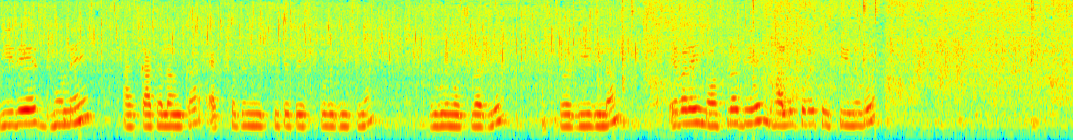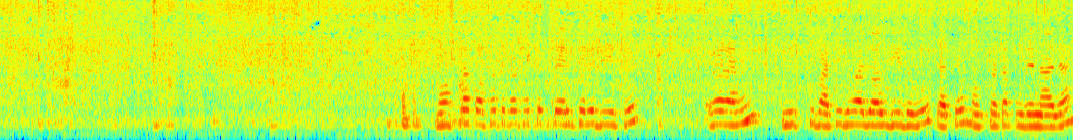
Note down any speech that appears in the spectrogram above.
জিরে, ধনে আর কাঁচা লঙ্কা একসাথে মিক্সিতে পেস্ট করে দিয়েছিলাম। গুঁড়ো মশলা দিয়ে, এবার দিয়ে দিলাম। এবার এই মশলা দিয়ে ভালো করে কষিয়ে নেব। মশলা কষাতে কষাতে তেল ছেড়ে দিয়েছে। এবার আমি মিক্সি বাটি ধোয়া জল দিয়ে দেবো যাতে মশলাটা পুড়ে না যায়।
